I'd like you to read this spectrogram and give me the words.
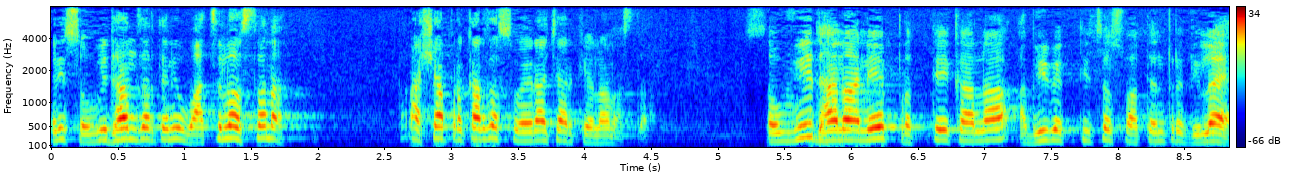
तरी संविधान जर त्यांनी वाचलं असतं ना तर अशा प्रकारचा स्वैराचार केला नसता. संविधानाने प्रत्येकाला अभिव्यक्तीचं स्वातंत्र्य दिलंय.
